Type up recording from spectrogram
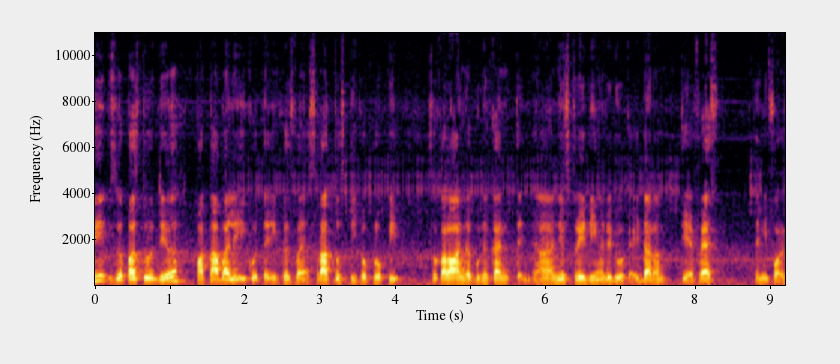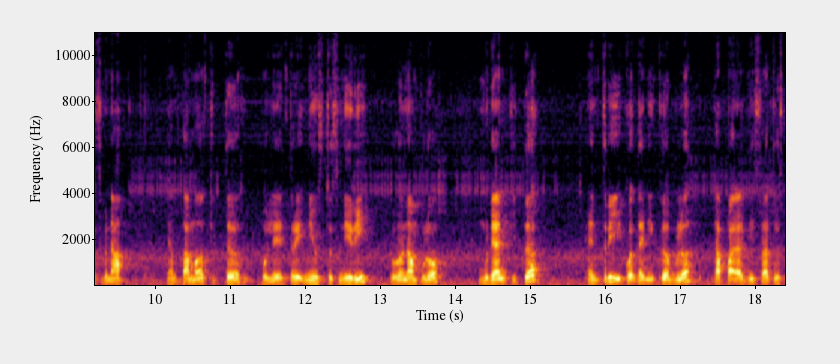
pips lepas tu dia patah balik ikut teknikal sebanyak 130 pips. So kalau anda gunakan uh, news trading ada dua kaedah dalam TFS, teknik forex sebenar. Yang pertama kita boleh trade news tu sendiri turun 60. Kemudian kita entry ikut teknikal pula dapat lagi 130.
